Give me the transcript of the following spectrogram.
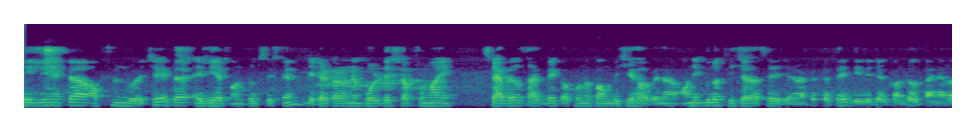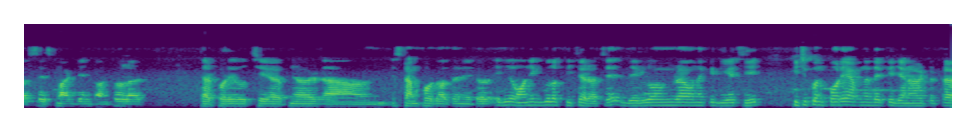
বিল্ডিং একটা অপশন রয়েছে এটা এভিআর কন্ট্রোল সিস্টেম যেটার কারণে ভোল্টেজ সবসময় স্টেবল থাকবে, কখনো কম বেশি হবে না। অনেকগুলো ফিচার আছে জেনারেটরটাতে ডিজিটাল কন্ট্রোল প্যানেল আছে স্মার্ট জেন কন্ট্রোলার তারপরে হচ্ছে আপনার স্ট্যাম্পোর্ড অল্টারনেটর এগুলো অনেকগুলো ফিচার আছে, যেগুলো আমরা ওনাকে দিয়েছি। কিছুক্ষণ পরে আপনাদেরকে জেনারেটরটা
